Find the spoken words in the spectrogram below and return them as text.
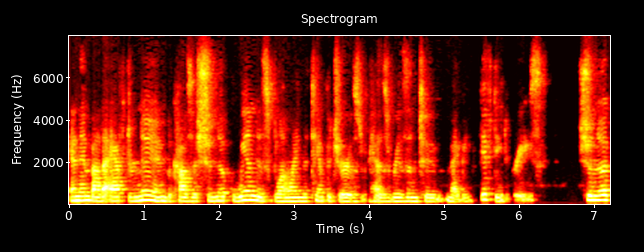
And then by the afternoon, because a Chinook wind is blowing, the temperature is, has risen to maybe 50 degrees. Chinook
